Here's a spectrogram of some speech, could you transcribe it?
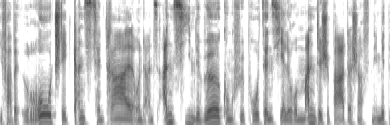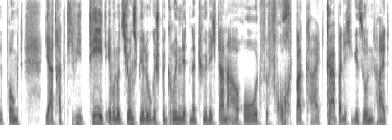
Die Farbe Rot steht ganz zentral und als anziehende Wirkung für potenzielle romantische Partnerschaften im Mittelpunkt. Die Attraktivität evolutionsbiologisch begründet natürlich dann auch Rot für Fruchtbarkeit, körperliche Gesundheit.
